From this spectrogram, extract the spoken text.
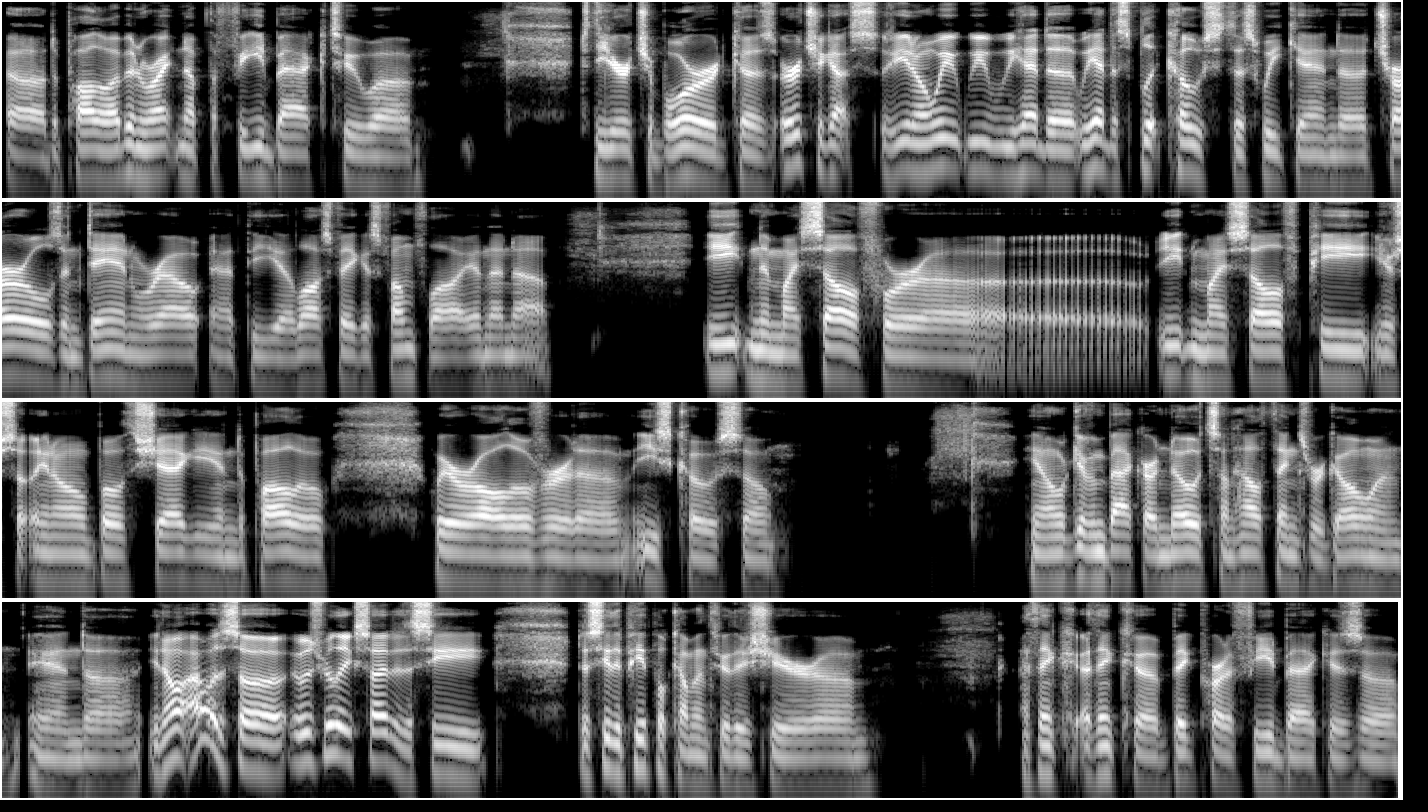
uh DePaulo. I've been writing up the feedback to uh to the Urcha board because Urcha got you know we, we we had to we had to split coast this weekend. Uh, Charles and Dan were out at the uh, Las Vegas Fun Fly, and then uh, Eaton and myself were uh, Eaton, myself, Pete, your you know both Shaggy and DePaulo. We were all over at uh, East Coast, so you know we're giving back our notes on how things were going, and uh, you know I was uh, it was really excited to see to see the people coming through this year. Um, I think I think a big part of feedback is uh,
